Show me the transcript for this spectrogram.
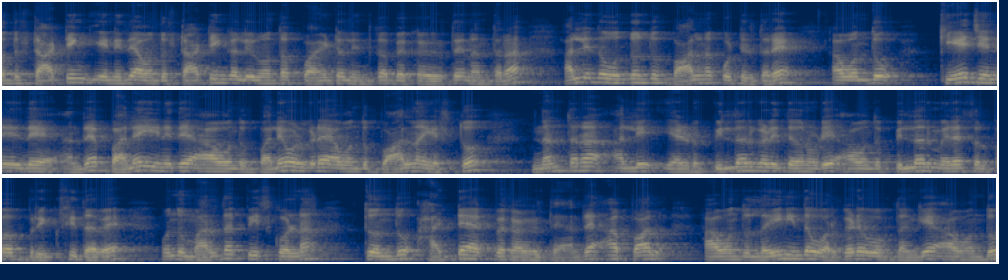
ಒಂದು ಸ್ಟಾರ್ಟಿಂಗ್ ಏನಿದೆ, ಆ ಒಂದು ಸ್ಟಾರ್ಟಿಂಗಲ್ಲಿರುವಂಥ ಪಾಯಿಂಟಲ್ಲಿ ನಿಂತ್ಕೋಬೇಕಾಗಿರುತ್ತೆ. ನಂತರ ಅಲ್ಲಿಂದ ಒಂದೊಂದು ಬಾಲ್ನ ಕೊಟ್ಟಿರ್ತಾರೆ. ಆ ಒಂದು ಕೇಜ್ ಏನಿದೆ ಅಂದರೆ ಬಲೆ ಏನಿದೆ, ಆ ಒಂದು ಬಲೆ ಒಳಗಡೆ ಆ ಒಂದು ಬಾಲ್ನ ಎಷ್ಟು ನಂತರ ಅಲ್ಲಿ ಎರಡು ಪಿಲ್ಲರ್ಗಳಿದ್ದಾವೆ ನೋಡಿ. ಆ ಒಂದು ಪಿಲ್ಲರ್ ಮೇಲೆ ಸ್ವಲ್ಪ ಬ್ರಿಕ್ಸ್ ಇದ್ದಾವೆ. ಒಂದು ಮರದ ಪೀಸ್ಗಳನ್ನ ತಂದು ಅಡ್ಡೆ ಹಾಕಬೇಕಾಗುತ್ತೆ ಅಂದರೆ ಆ ಬಾಲ್ ಆ ಒಂದು ಲೈನಿಂದ ಹೊರಗಡೆ ಹೋಗ್ದಂಗೆ ಆ ಒಂದು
